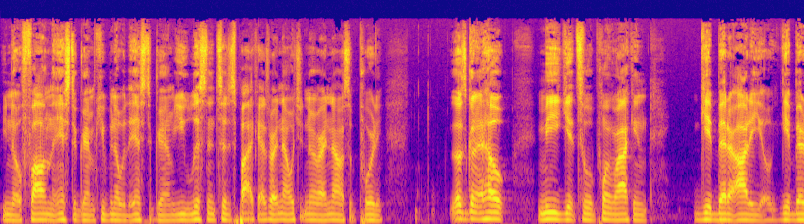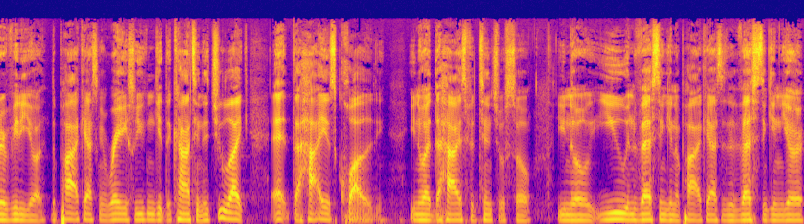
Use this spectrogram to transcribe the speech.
you know, following the Instagram, keeping up with the Instagram, you listening to this podcast right now, what you're doing right now is supporting. That's to help me get to a point where I can get better audio, get better video. The podcast can raise so you can get the content that you like at the highest quality, you know, at the highest potential. So, you know, you investing in a podcast is investing in your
